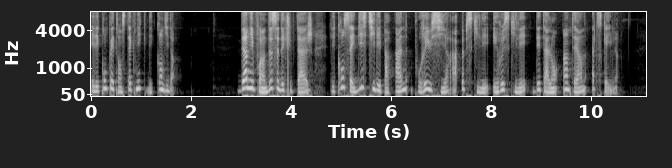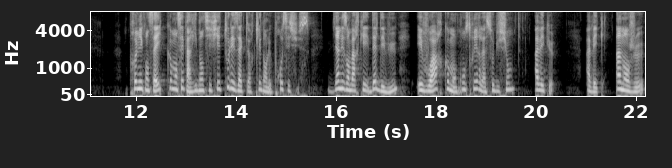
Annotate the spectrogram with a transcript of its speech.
et les compétences techniques des candidats. Dernier point de ce décryptage, les conseils distillés par Anne pour réussir à upskiller et reskiller des talents internes at scale. Premier conseil, commencez par identifier tous les acteurs clés dans le processus, bien les embarquer dès le début et voir comment construire la solution avec eux. Avec un enjeu,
